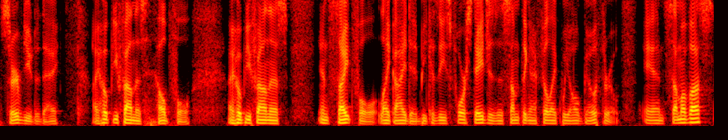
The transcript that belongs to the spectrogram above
served you today. I hope you found this helpful. I hope you found this insightful like I did because these four stages is something I feel like we all go through. And some of us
